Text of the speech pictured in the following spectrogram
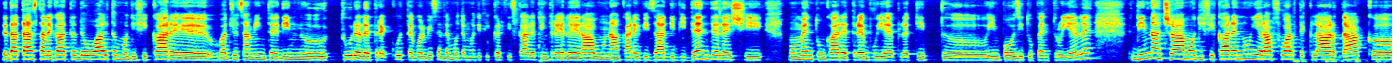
De data asta legată de o altă modificare, vă aduceți aminte din uh, turele trecute, vorbisem de multe modificări fiscale, printre ele era una care viza dividendele și momentul în care trebuie plătit uh, impozitul pentru ele. Din acea modificare nu era foarte clar dacă,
